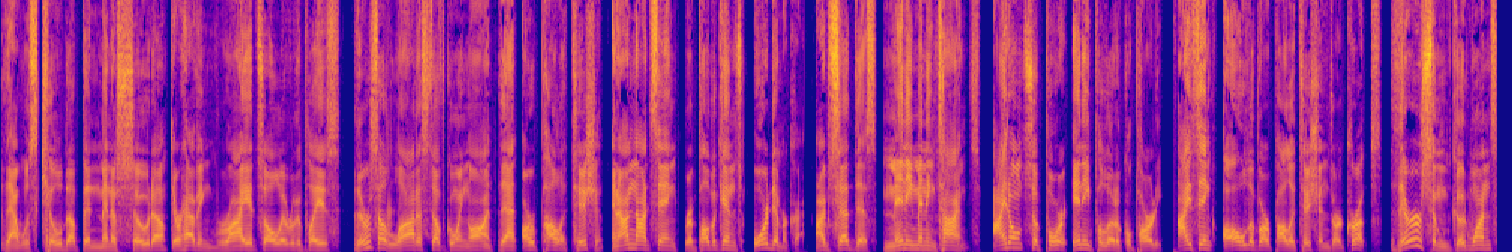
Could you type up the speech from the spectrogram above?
that was killed up in Minnesota. They're having riots all over the place. There's a lot of stuff going on that our politicians, and I'm not saying Republicans or Democrats, I've said this many, many times. I don't support any political party. I think all of our politicians are crooks. There are some good ones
